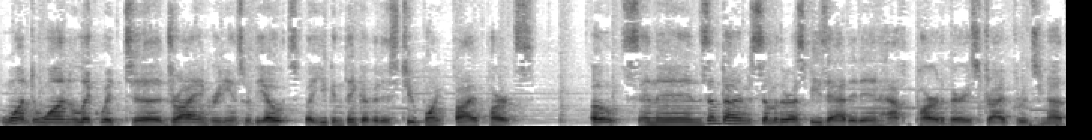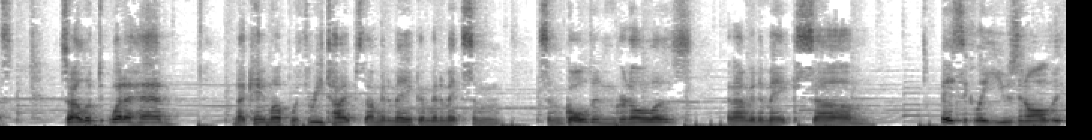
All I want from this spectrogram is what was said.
one to one liquid to dry ingredients with the oats, but you can think of it as 2.5 parts oats, and then sometimes some of the recipes added in half a part of various dried fruits or nuts. So I looked at what I had, and I came up with three types that I'm going to make. I'm going to make some some golden granolas, and I'm going to make some basically using all the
